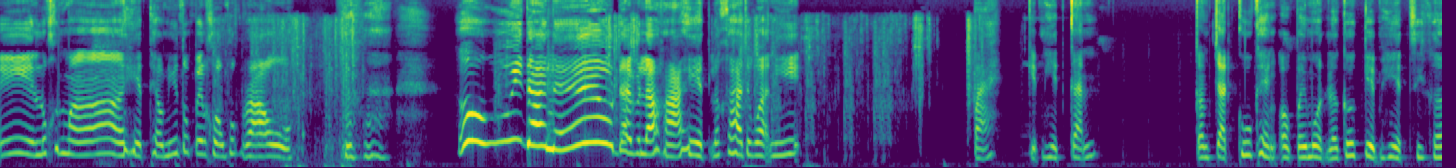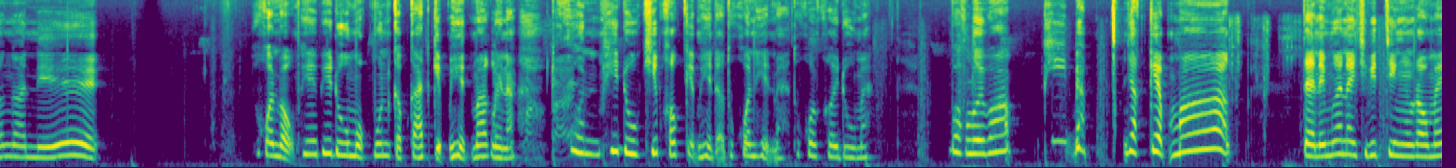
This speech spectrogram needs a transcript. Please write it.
นี่ลุกขึ้นมา เห็ดแถวนี้ต้องเป็นของพวกเรา โอ้ยได้แล้ว ได้เวลาหาเห็ดแล้วค่ะจังหวะนี้ ไป เก็บเห็ดกัน กำจัดคู่แข่งออกไปหมดแล้วก็เก็บเห็ดสิคะงานนี้ทุกคนบอกพี่พี่ดูหมกมุ่นกับการเก็บเห็ดมากเลยนะฟังแสทุกงคนพี่ดูคลิปเขาเก็บเห็ดอะทุกคนเห็นไหมทุกคนเคยดูไหมบอกเลยว่าพี่แบบอยากเก็บมาก แต่ในเมื่อในชีวิตจริงเราไม่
